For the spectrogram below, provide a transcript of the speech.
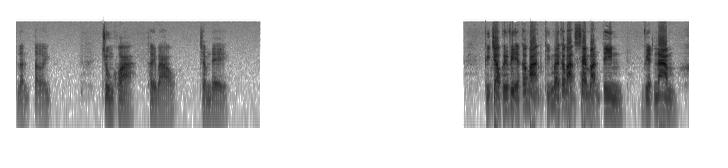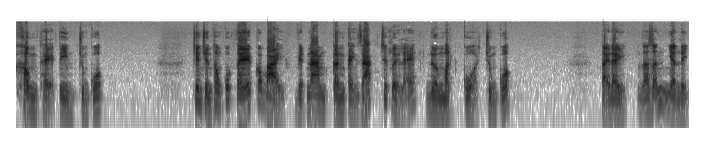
lần tới. Trung Khoa Thời báo.de Kính chào quý vị và các bạn, kính mời các bạn xem bản tin Việt Nam không thể tin Trung Quốc. Trên truyền thông quốc tế có bài Việt Nam cần cảnh giác trước lời lẽ đường mật của Trung Quốc. Tại đây đã dẫn nhận định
